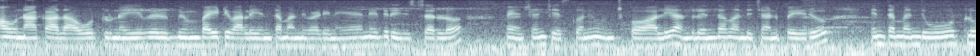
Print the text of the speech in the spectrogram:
అవునా కాదా ఓట్లు ఉన్నాయి బయటి వాళ్ళు ఎంతమంది పడినాయి అనేది రిజిస్టర్లో మెన్షన్ చేసుకొని ఉంచుకోవాలి. అందులో ఎంతమంది చనిపోయారు ఎంతమంది ఓట్లు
